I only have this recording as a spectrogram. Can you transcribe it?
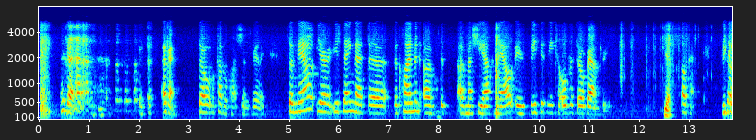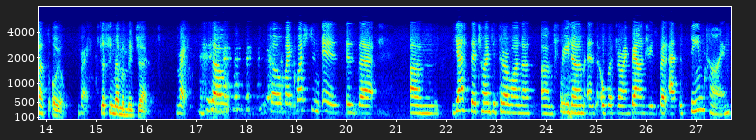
Okay. okay. So a couple of questions, really. So now you're you're saying that the the climate of the, of Mashiach now is basically to overthrow boundaries. Yes. Okay. Because so, oil. Right. Just remember Mick Jagger. Right. So so my question is is that um, yes, they're trying to throw on us um, freedom and overthrowing boundaries, but at the same time,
